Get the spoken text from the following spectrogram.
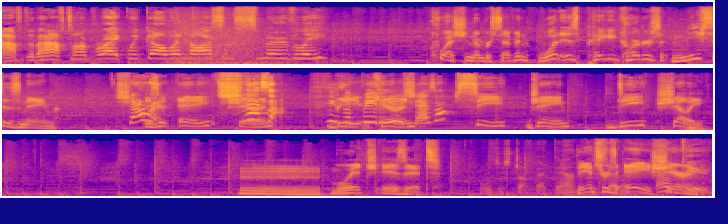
After the halftime break, we're going nice and smoothly. Question number seven. What is Peggy Carter's niece's name? Sharon. Is it A. Sharon, Shazza. He's B. a bitty Karen, Shazza. C. Jane, D. Shelly. Hmm, which is it? We'll just drop that down. The answer is A. Thank Sharon. You.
